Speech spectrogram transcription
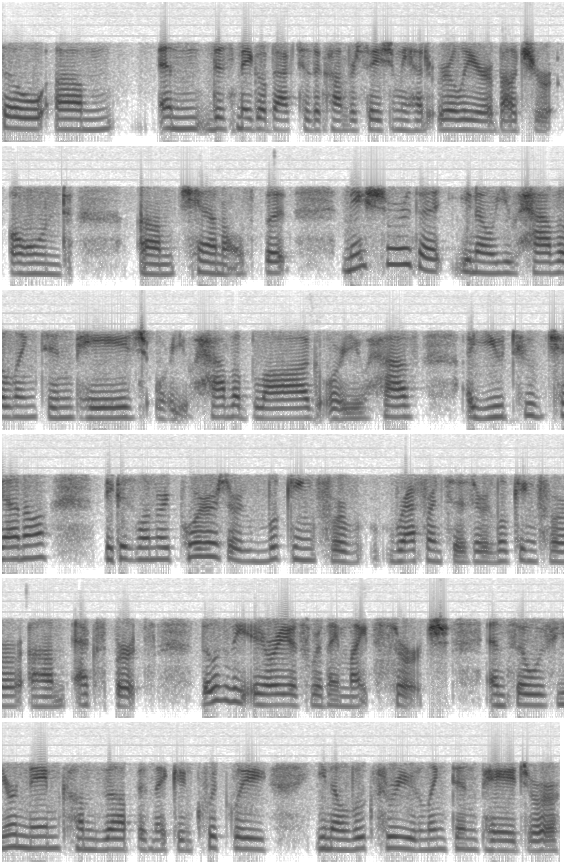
So um, and this may go back to the conversation we had earlier about your owned um, channels, but make sure that you know you have a LinkedIn page or you have a blog or you have a YouTube channel because when reporters are looking for references or looking for um, experts, those are the areas where they might search. And so if your name comes up and they can quickly, you know, look through your LinkedIn page or,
